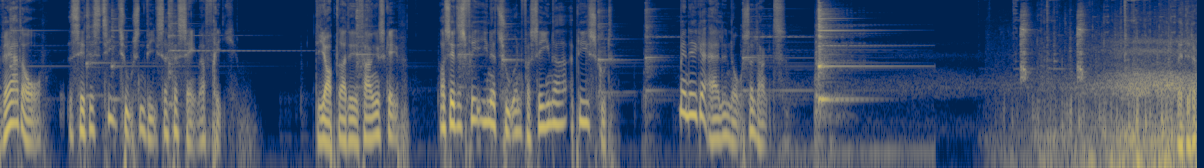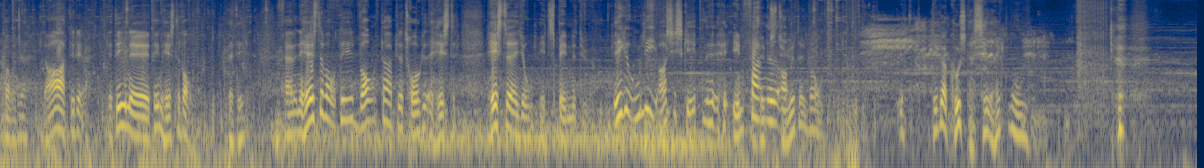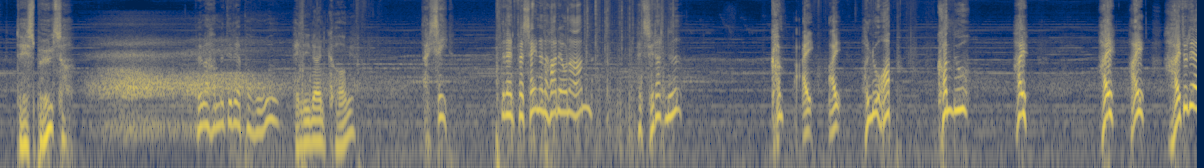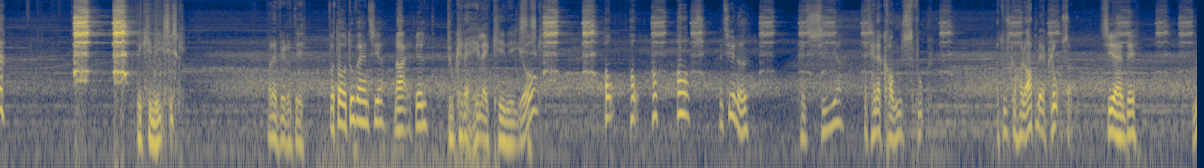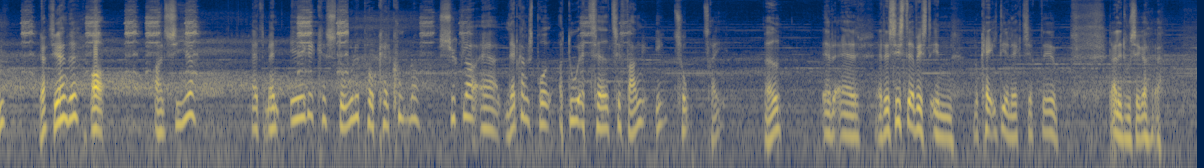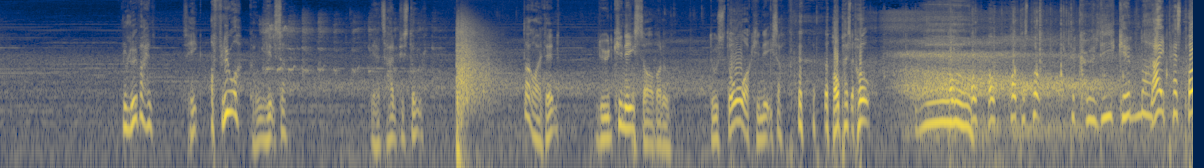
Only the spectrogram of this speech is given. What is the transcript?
Hvert år sættes 10.000 vis af fasaner fri. De er opdrættet i fangeskab og sættes fri i naturen for senere at blive skudt. Men ikke alle når så langt. Hvad er det, der kommer der? Nå, det der. Ja, det, er en, øh, det er en hestevogn. Hvad er det? Ja, men en hestevogn, det er et vogn, der bliver trukket af heste. Heste er jo et spændende dyr. Ikke ulig, også i skæbne, indfanget og... den vogn? Det gør kus, der sidder ikke nogen. Det er spøgelser. Hvem er ham med det der på hovedet? Han ligner en konge. Nej, se! Det er den fasan, han har der under armen. Han sætter den ned. Kom. Ej, ej. Hold nu op. Kom nu. Hej. Hej, hej. Hej du der. Det er kinesisk. Hvordan ved du det? Forstår du, hvad han siger? Nej, vel? Du kan da heller ikke kinesisk. Jo. Hov, hov, hov, hov. Han siger noget. Han siger, at han er kongens fugl. Og du skal holde op med at glo sådan. Siger han det? Hmm? Ja. Siger han det? Og, og han siger, at man ikke kan stole på kalkuner. Cykler er letgangsbrød, og du er taget til fange 1, 2, 3. Hvad? Er, er, er det sidste er vist en lokal dialekt? Ja, Det er, der er lidt usikker, ja. Nu løber han. Se, og flyver. Kongen hilser. Ja, han tager en pistol. Der røg den. Lyt kines, stopper du. Du er stor kineser. Hov, pas på. Hov, hov, hov, hov, pas på. Det kører lige igennem mig. Nej, pas på.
